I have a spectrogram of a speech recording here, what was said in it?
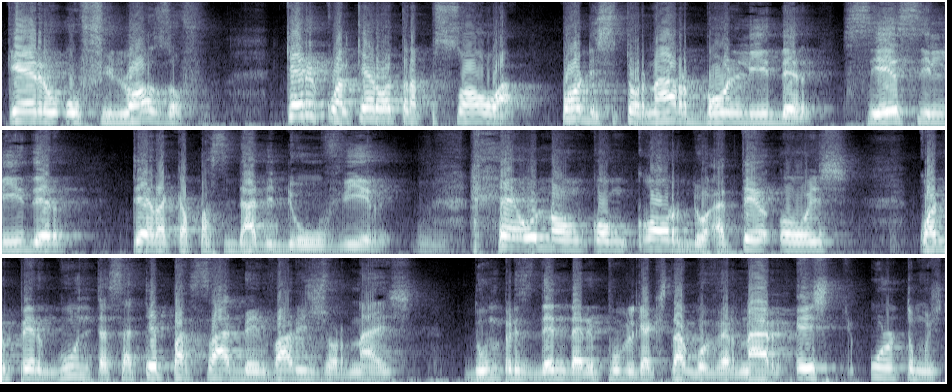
quero o filósofo, quero qualquer outra pessoa pode se tornar bom líder se esse líder ter a capacidade de ouvir. Eu não concordo até hoje quando pergunta-se, até passado em vários jornais, de um presidente da República que está a governar estes últimos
